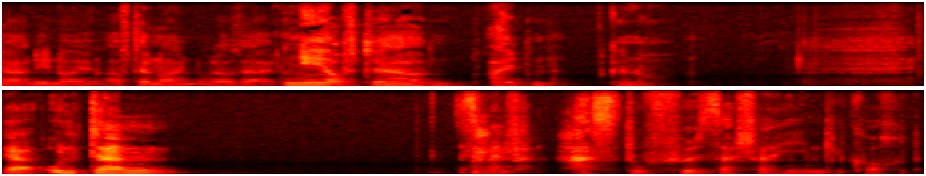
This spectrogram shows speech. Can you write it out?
Ja, die neue? Auf der neuen oder auf der alten? Nee, auf der alten, genau. Ja, und dann, hast du für Sascha Hehn gekocht?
